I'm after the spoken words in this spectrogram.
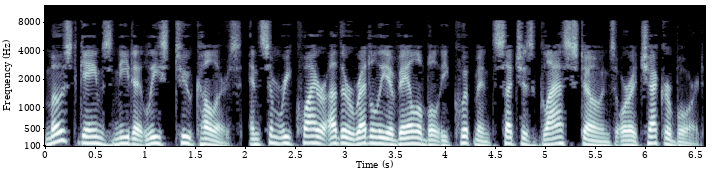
Most games need at least two colors, and some require other readily available equipment such as glass stones or a checkerboard.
